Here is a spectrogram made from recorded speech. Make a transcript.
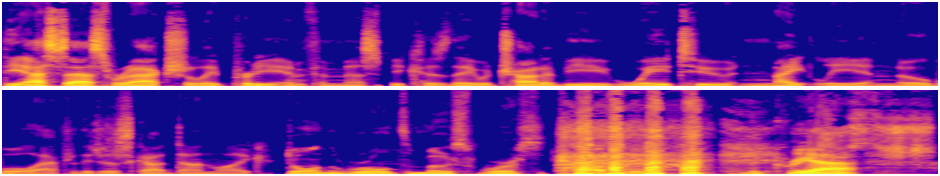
The SS were actually pretty infamous because they would try to be way too knightly and noble after they just got done like Doing the world's most worst atrocity, and the craziest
